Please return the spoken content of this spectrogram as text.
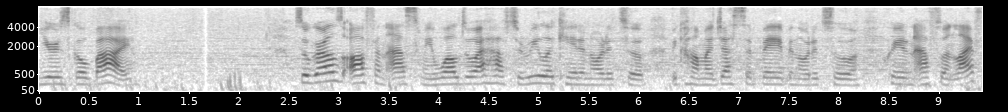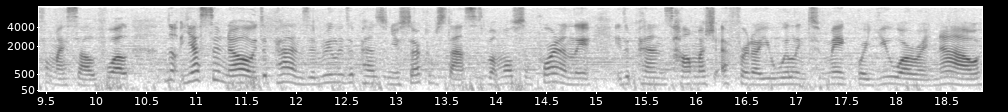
years go by so girls often ask me, well, do I have to relocate in order to become a jet set babe, in order to create an affluent life for myself? Well, no, yes or no, it depends. It really depends on your circumstances, but most importantly, it depends how much effort are you willing to make where you are right now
